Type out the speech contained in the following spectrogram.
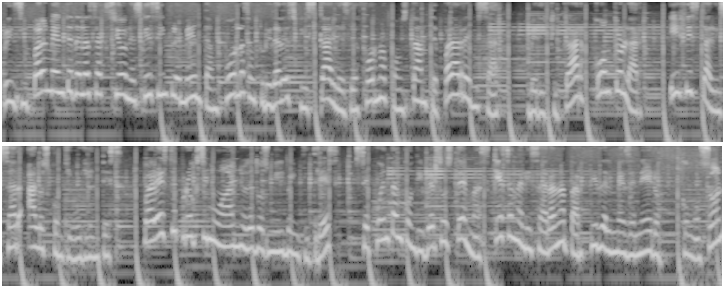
principalmente de las acciones que se implementan por las autoridades fiscales de forma constante para revisar, verificar, controlar y fiscalizar a los contribuyentes. Para este próximo año de 2023 se cuentan con diversos temas que se analizarán a partir del mes de enero, como son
